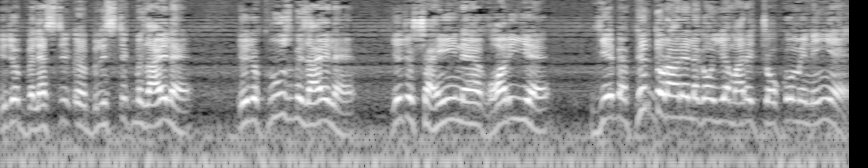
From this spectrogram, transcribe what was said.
ये जो बैलिस्टिक मिसाइल हैं, ये जो क्रूज मिसाइल है, ये जो शाहीन है, गौरी है ये मैं फिर दोहराने लगा हूं ये हमारे चौकों में नहीं है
